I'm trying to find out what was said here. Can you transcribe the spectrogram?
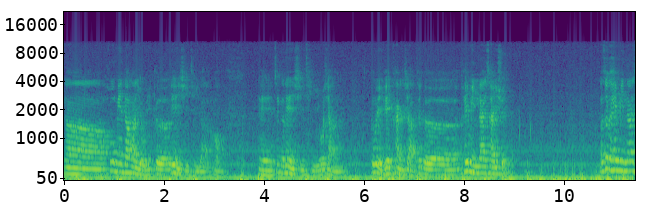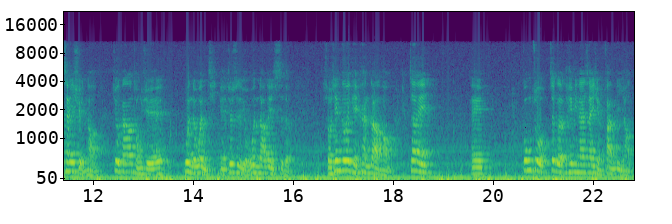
那后面当然有一个练习题啦，哈，诶，这个练习题，我想各位也可以看一下这个黑名单筛选。那这个黑名单筛选哈，就刚刚同学问的问题，诶，就是有问到类似的。首先各位可以看到哈，在诶工作这个黑名单筛选范例哈，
